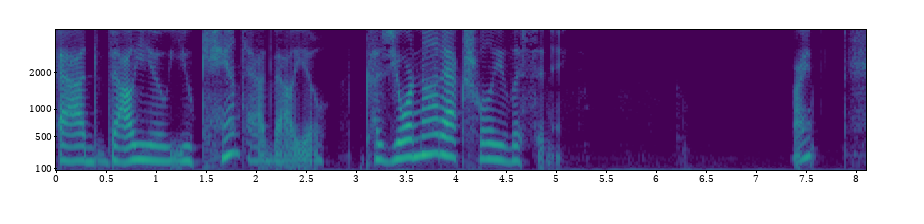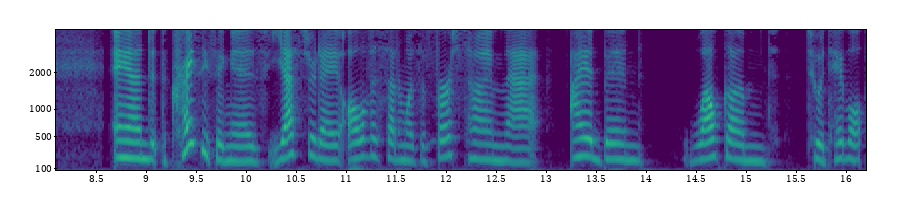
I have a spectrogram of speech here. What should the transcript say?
add value. You can't add value because you're not actually listening right? And the crazy thing is, yesterday, all of a sudden, was the first time that I had been welcomed to a table.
